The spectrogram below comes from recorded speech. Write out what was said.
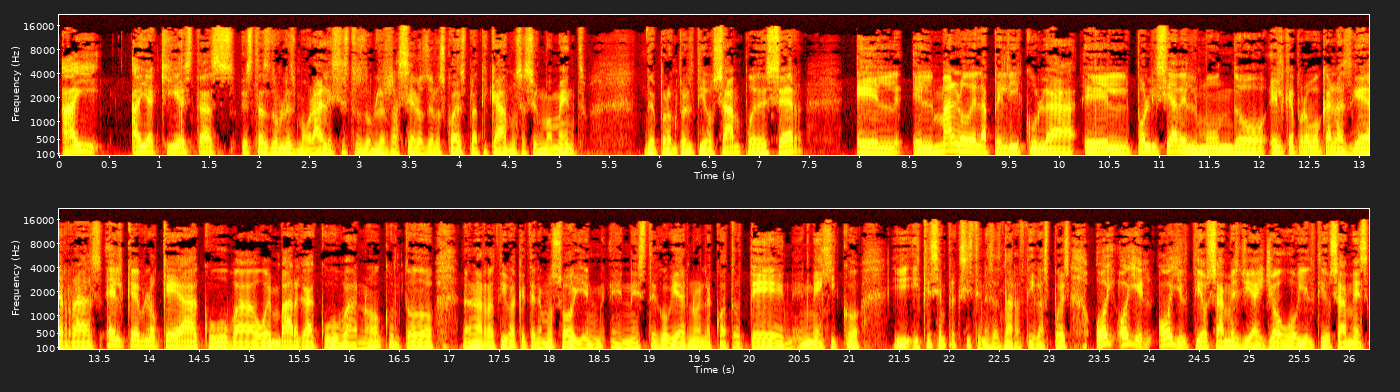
Hay hay aquí estas estas dobles morales y estos dobles raseros de los cuales platicábamos hace un momento. De pronto el tío Sam puede ser el, el, malo de la película, el policía del mundo, el que provoca las guerras, el que bloquea a Cuba o embarga a Cuba, ¿no? Con toda la narrativa que tenemos hoy en, en este gobierno, en la 4T, en, en México, y, y, que siempre existen esas narrativas. Pues hoy, hoy, el, hoy el tío Sam es G.I. Joe, hoy el tío Sam es,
